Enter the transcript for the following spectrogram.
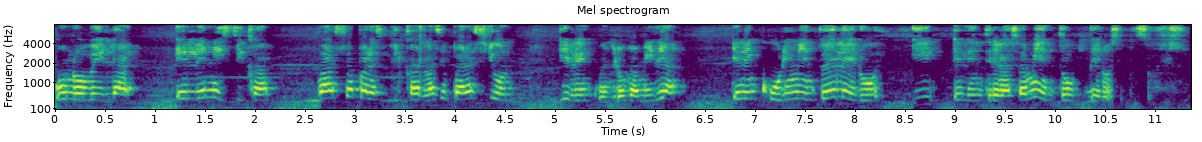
o novela helenística basta para explicar la separación y reencuentro familiar, el encubrimiento del héroe y el entrelazamiento de los episodios.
